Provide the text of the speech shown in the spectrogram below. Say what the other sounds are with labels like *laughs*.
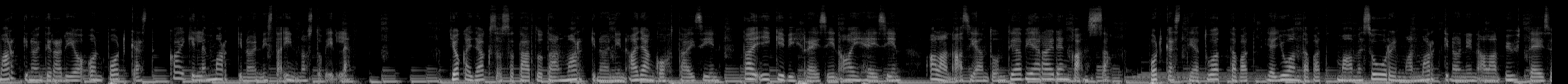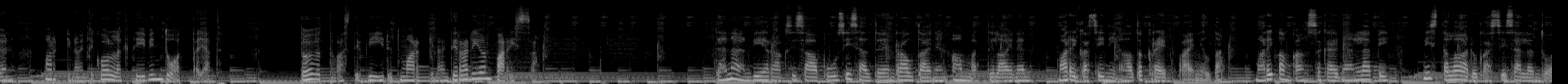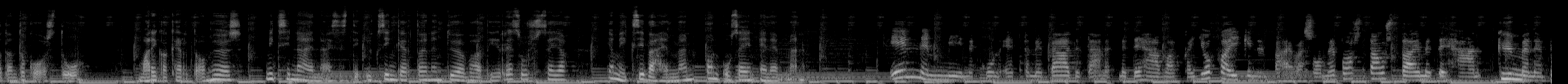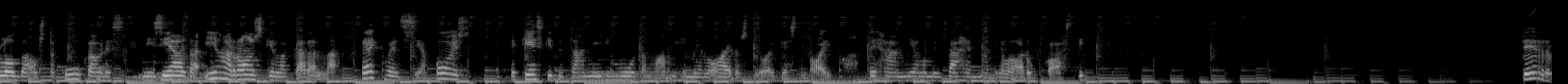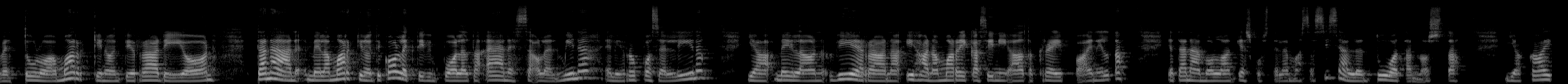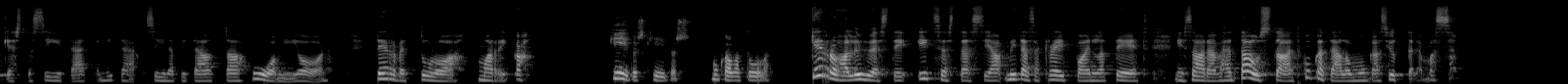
Markkinointiradio on podcast kaikille markkinoinnista innostuville. Joka jaksossa tartutaan markkinoinnin ajankohtaisiin tai ikivihreisiin aiheisiin alan asiantuntijavieraiden kanssa. Podcastia tuottavat ja juontavat maamme suurimman markkinoinnin alan yhteisön markkinointikollektiivin tuottajat. Toivottavasti viihdyt Markkinointiradion parissa. Tänään vieraaksi saapuu sisältöjen rautainen ammattilainen Marika Siniaalto Grapevineilta. Marikan kanssa käydään läpi, mistä laadukas sisällöntuotanto koostuu. Marika kertoo myös, miksi näennäisesti yksinkertainen työ vaatii resursseja ja miksi vähemmän on usein enemmän ennemmin kuin että me päätetään, että me tehdään vaikka joka ikinen päivä somepostaus tai me tehdään kymmenen blogausta kuukaudessa, niin sieltä ihan ronskilla kädellä frekvenssia pois ja keskitytään niihin muutamaan, mihin meillä on aidosti oikeasti aikaa. Tehdään mieluummin vähemmän ja laadukkaasti. Tervetuloa Markkinointiradioon. Tänään meillä Markkinointikollektiivin puolelta äänessä olen minä, eli Roposen Liina, ja meillä on vieraana ihana Marika Siniaalto Grapevineilta, ja tänään me ollaan keskustelemassa sisällön tuotannosta ja kaikesta siitä, että mitä siinä pitää ottaa huomioon. Tervetuloa Marika. Kiitos, kiitos. Mukava tulla. Kerrohan lyhyesti itsestäsi ja mitä sä Grapevinella teet, niin saadaan vähän taustaa, että kuka täällä on mun kanssa juttelemassa.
